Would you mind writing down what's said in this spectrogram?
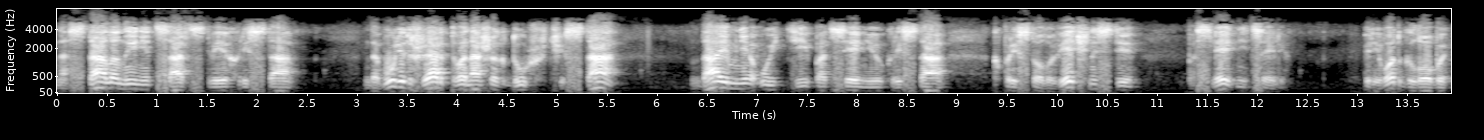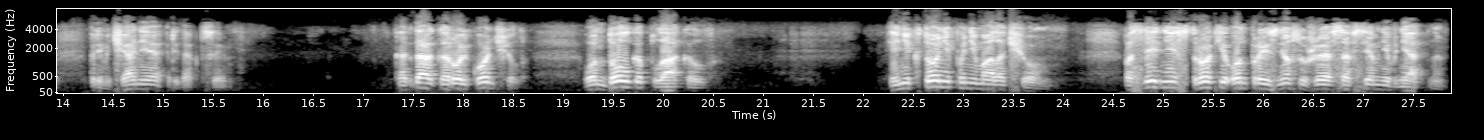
Настало ныне царствие Христа. Да будет жертва наших душ чиста, дай мне уйти под сенью креста к престолу вечности — последней цели. Перевод Глобы. Примечание редакции. Когда король кончил, он долго плакал, и никто не понимал о чем. Последние строки он произнес уже совсем невнятно.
